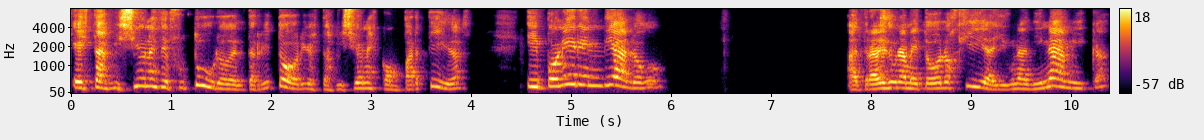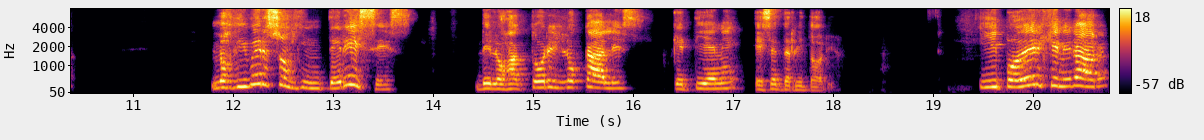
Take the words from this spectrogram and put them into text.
estas visiones de futuro del territorio, estas visiones compartidas, y poner en diálogo, a través de una metodología y una dinámica, los diversos intereses de los actores locales que tiene ese territorio. Y poder generar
